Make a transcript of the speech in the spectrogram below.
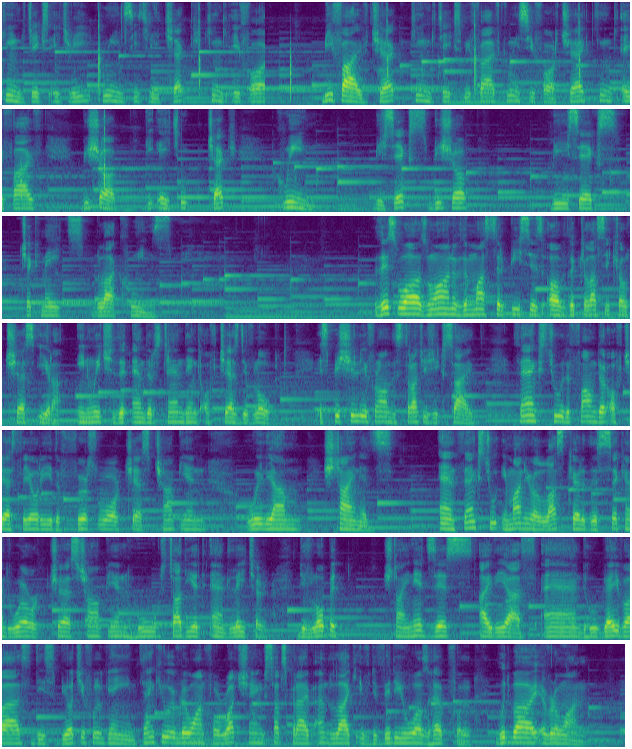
king takes a3 queen c3 check king a4 b5 check king takes b5 queen c4 check king a5 bishop d8 check queen b6 bishop b6 checkmates black queens this was one of the masterpieces of the classical chess era, in which the understanding of chess developed, especially from the strategic side, thanks to the founder of chess theory, the first world chess champion, William Steinitz, and thanks to Emanuel Lasker, the second world chess champion who studied and later developed Steinitz's ideas and who gave us this beautiful game. Thank you everyone for watching, subscribe and like if the video was helpful. Goodbye everyone.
